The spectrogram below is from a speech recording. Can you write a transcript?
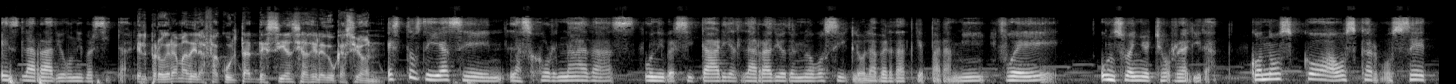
es la radio universitaria. El programa de la Facultad de Ciencias de la Educación. Estos días en las jornadas universitarias, la radio del nuevo siglo, la verdad que para mí fue un sueño hecho realidad. Conozco a Oscar Bosset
